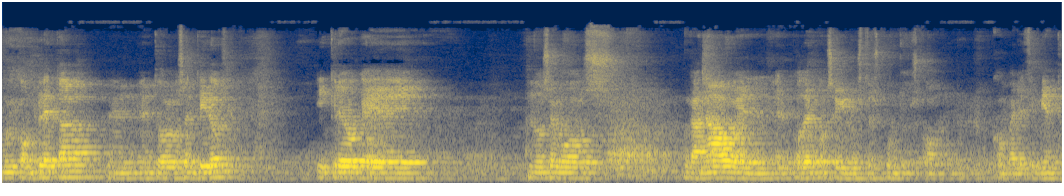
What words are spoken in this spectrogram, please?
muy completa en, en todos los sentidos y creo que nos hemos ganado el, el poder conseguir los tres puntos con, con merecimiento.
